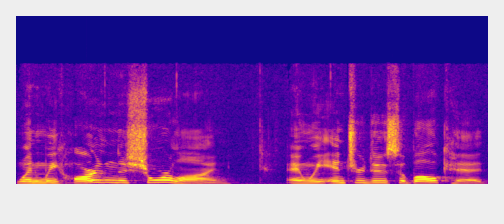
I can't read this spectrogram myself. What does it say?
When we harden the shoreline and we introduce a bulkhead,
